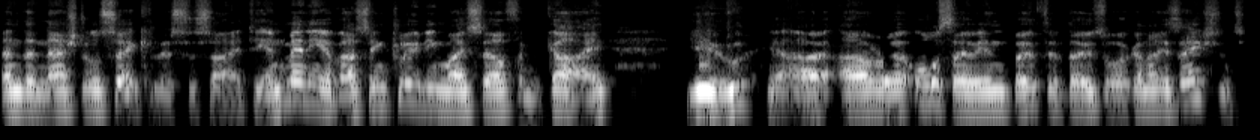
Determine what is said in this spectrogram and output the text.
and the National Secular Society. And many of us, including myself and Guy, you are, are, uh, also in both of those organizations.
